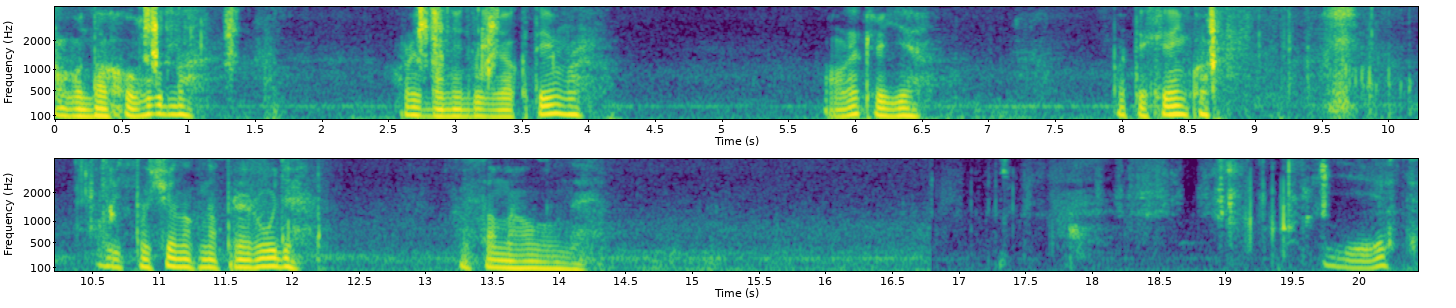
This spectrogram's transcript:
Вода холодна, риба не дуже активна, але клює потихеньку. Відпочинок на природі це саме головне. Єсть.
